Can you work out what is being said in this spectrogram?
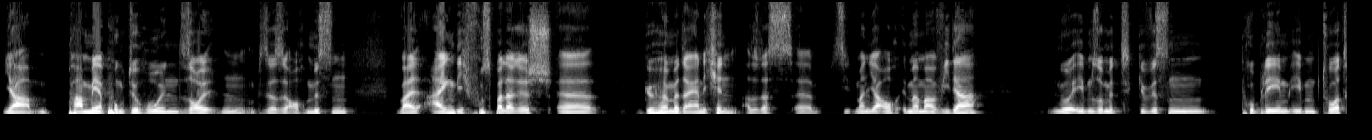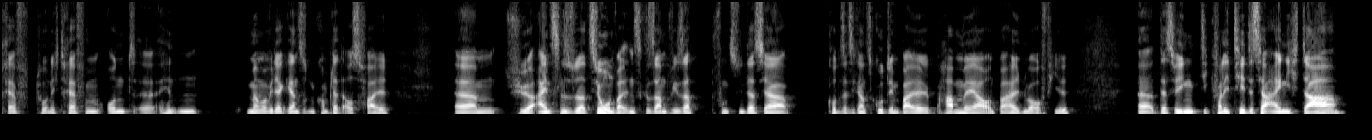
ja ein paar mehr Punkte holen sollten, beziehungsweise auch müssen, weil eigentlich fußballerisch äh, gehören wir da ja nicht hin. Also das äh, sieht man ja auch immer mal wieder, nur eben so mit gewissen Problemen eben Tor treff, Tor nicht treffen und äh, hinten immer mal wieder gern so einen Komplettausfall ähm, für einzelne Situationen, weil insgesamt, wie gesagt, funktioniert das ja grundsätzlich ganz gut. Den Ball haben wir ja und behalten wir auch viel. Äh, deswegen, die Qualität ist ja eigentlich da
